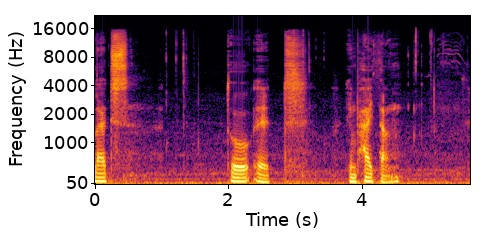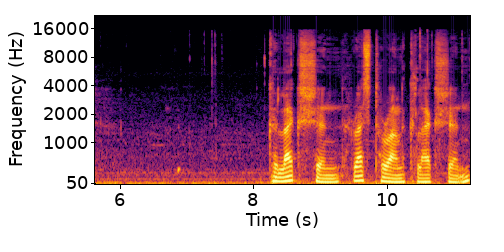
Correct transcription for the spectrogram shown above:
Let's do it in Python. Collection, restaurant collection.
